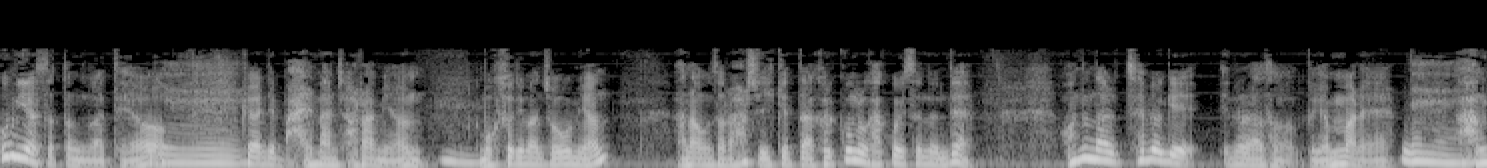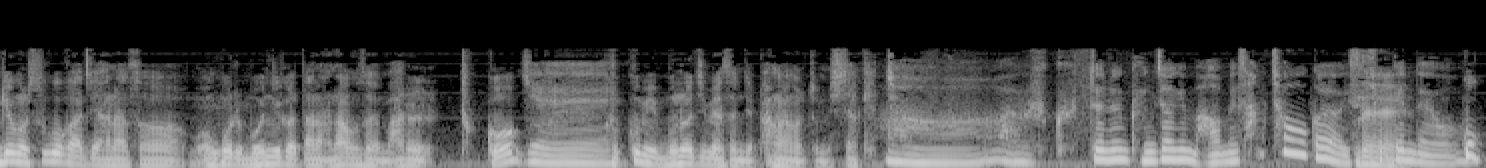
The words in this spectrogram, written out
꿈이었었던 것 같아요. 예. 그러니까 이제 말만 잘하면 음. 목소리만 좋으면 아나운서를 할 수 있겠다. 그 꿈을 갖고 있었는데 어느 날 새벽에 일어나서 그 연말에 네. 안경을 쓰고 가지 않아서 원고를 못 읽었다는 아나운서의 말을 듣고 예. 그 꿈이 무너지면서 이제 방황을 좀 시작했죠. 아, 아유, 그때는 굉장히 마음에 상처가 있으셨겠네요. 네. 꼭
